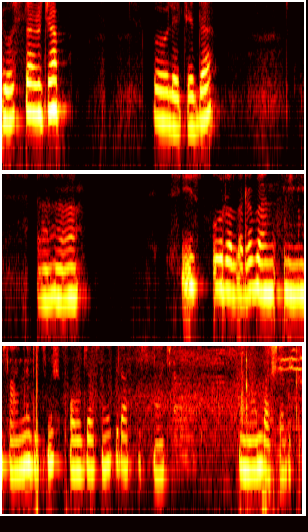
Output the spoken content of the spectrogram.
göstereceğim. Böylece de siz oralara ben benim sayemde geçmiş olacaksınız. Biraz sesini açalım. Hemen başladık.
